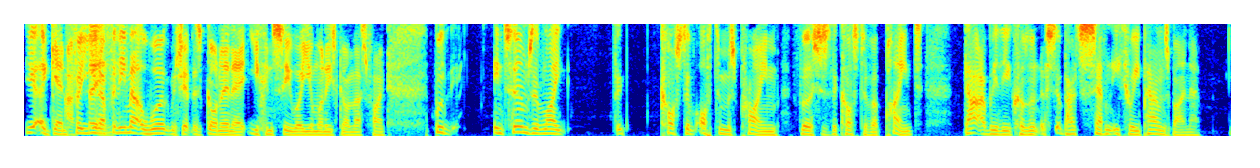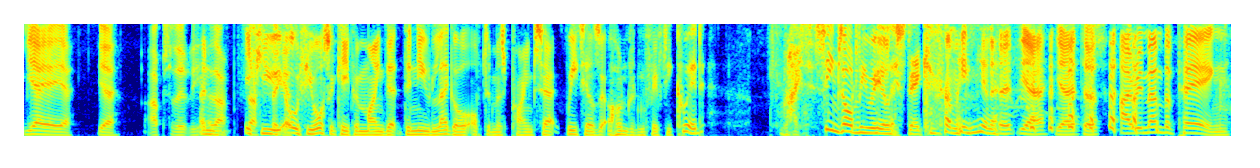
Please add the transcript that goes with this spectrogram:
Yeah, again, I for you know, for the amount of workmanship that's gone in it, you can see where your money's gone. That's fine. But in terms of like cost of Optimus Prime versus the cost of a pint, that would be the equivalent of about seventy three pounds by now. Yeah, yeah, yeah, yeah. Absolutely. And That- if that you figures- oh, if you also keep in mind that the new Lego Optimus Prime set retails at one hundred and fifty quid, right. seems oddly realistic. I mean, you know, It, yeah, yeah, it does. I remember paying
